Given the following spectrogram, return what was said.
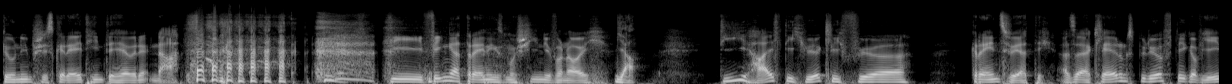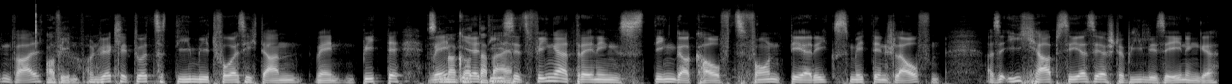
Du nimmst das Gerät hinterher wieder. Na. die Fingertrainingsmaschine von euch. Ja. Die halte ich wirklich für grenzwertig. Also erklärungsbedürftig auf jeden Fall. Auf jeden Fall. Und wirklich tut die mit Vorsicht anwenden. Bitte, Sind wenn ihr dabei. dieses Fingertrainingsding da kauft von DRX mit den Schlaufen. Also ich habe sehr, sehr stabile Sehnen, gell?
